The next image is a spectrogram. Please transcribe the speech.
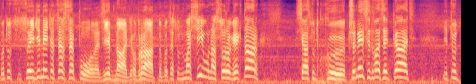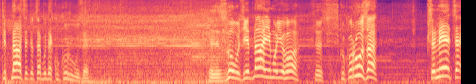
Бо тут соєдинить оце все поле, з'єднати обратно. Бо це ж тут масів, у нас 40 гектар. Зараз тут пшениці 25 і тут 15, оце буде кукурузи. Знову з'єднаємо його. Кукуруза, пшениця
